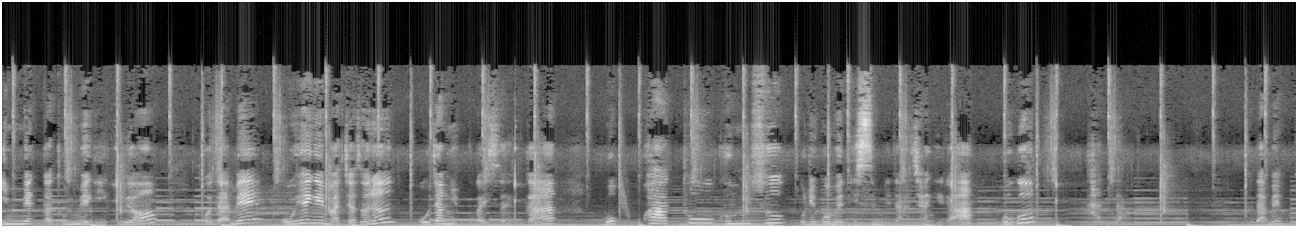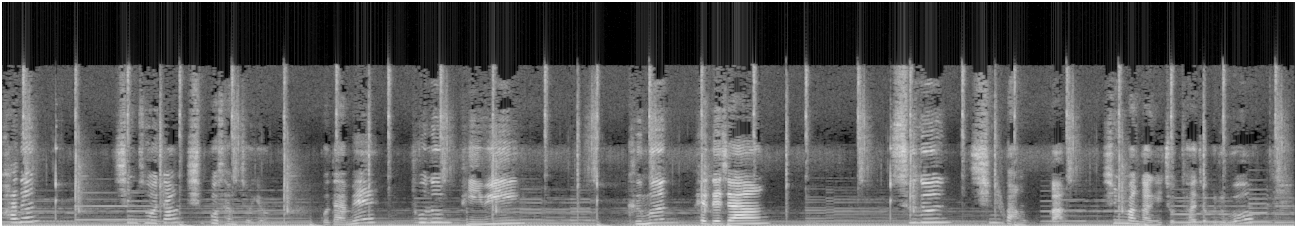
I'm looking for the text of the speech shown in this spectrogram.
인맥과 동맥이 있고요. 그 다음에 오행에 맞춰서는 오장육부가 있어요. 그러니까 목, 화, 토, 금, 수 우리 몸에 있습니다. 장기가 목은 간담 그 다음에 화는 심소장, 심포삼초경 그 다음에 토는 비위 금은 폐대장 수는 심방광 심방광이 좋다죠. 그리고 이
